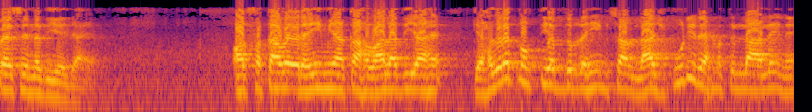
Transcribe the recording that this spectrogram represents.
پیسے نہ دیے جائیں۔ اور فتح رحیمیہ کا حوالہ دیا ہے کہ حضرت مفتی عبد الرحیم صاحب لاجپوری رحمت اللہ علیہ نے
